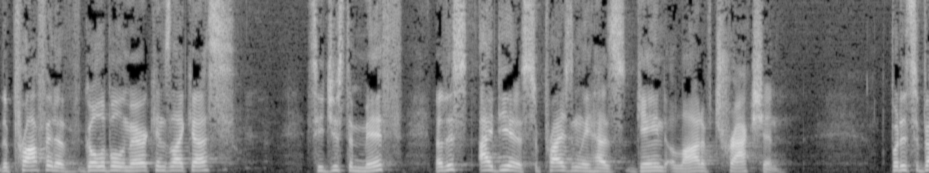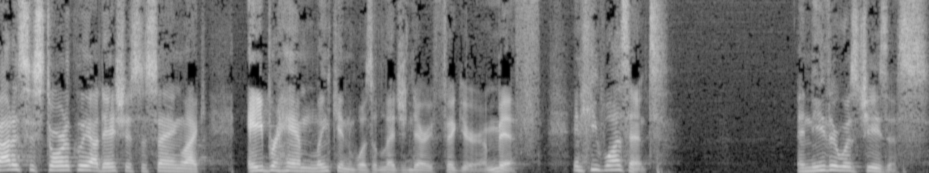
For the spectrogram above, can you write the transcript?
the prophet of gullible Americans like us? Is he just a myth? Now, this idea surprisingly has gained a lot of traction, but it's about as historically audacious as saying, like, Abraham Lincoln was a legendary figure, a myth. And he wasn't. And neither was Jesus.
